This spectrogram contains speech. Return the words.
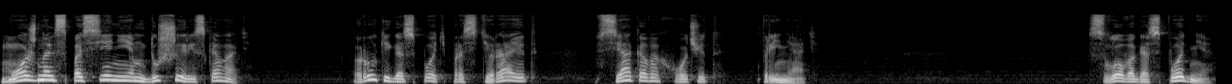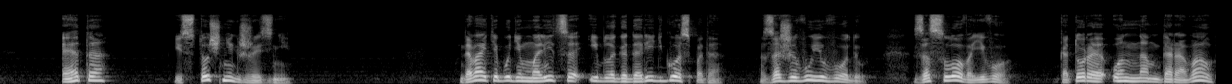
Можно ли спасением души рисковать? Руки Господь простирает – всякого хочет принять. Слово Господне – это источник жизни. Давайте будем молиться и благодарить Господа за живую воду, за Слово Его, которое Он нам даровал,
